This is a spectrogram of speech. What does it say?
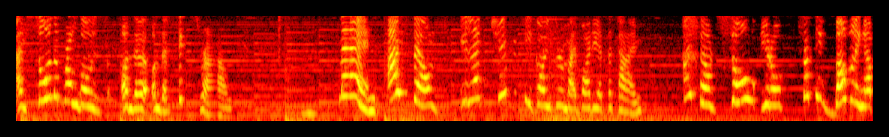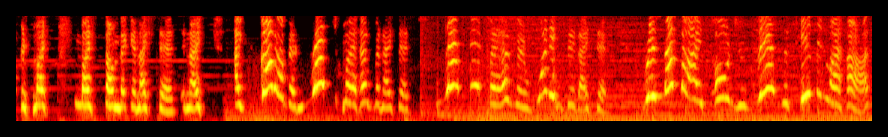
I saw the Broncos on the on the sixth round. Man, I felt electricity going through my body at the time. I felt so, you know, something bubbling up in my in my stomach, and I said, and I I got up and ran to my husband. I said, "That's it, my husband. What is it?" I said, "Remember, I told you there's a team in my heart.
